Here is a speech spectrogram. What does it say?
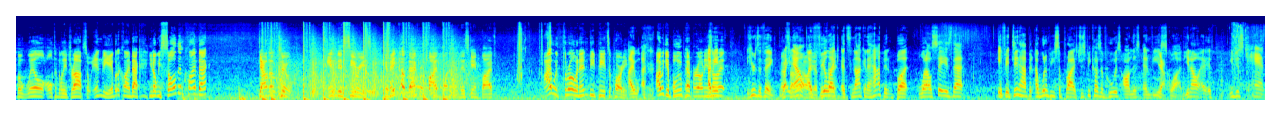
but will ultimately drop. So Envy able to climb back. You know, we saw them climb back down 0-2 in this series. Can they come back from 5-1 and win this game 5? I would throw an Envy pizza party. I, I would get blue pepperonis I mean, on it. here's the thing. That's right now, I think that's a feel like it's not going to happen. But what I'll say is that if it did happen, I wouldn't be surprised just because of who is on this EnVyUs Yeah. squad. You know, if, you just can't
